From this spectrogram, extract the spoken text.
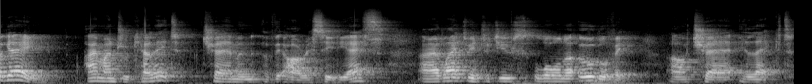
again. I'm Andrew Kellett, Chairman of the RSCDS, and I'd like to introduce Lorna Ogilvie, our Chair-elect.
